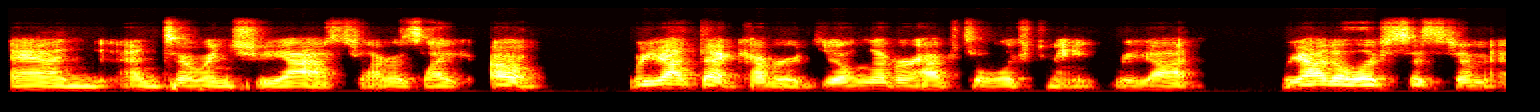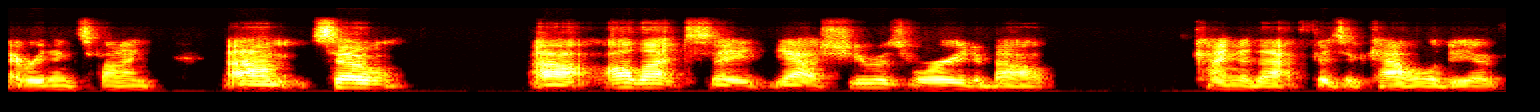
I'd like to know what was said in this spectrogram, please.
and and so when she asked, I was like, "Oh, we got that covered. You'll never have to lift me. We got we got a lift system. Everything's fine." Um, so uh, all that to say, yeah, she was worried about kind of that physicality of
